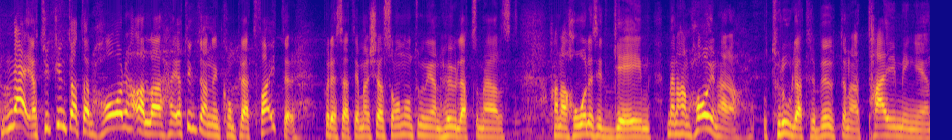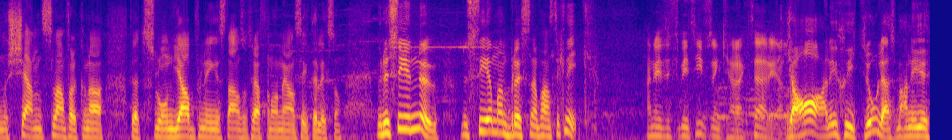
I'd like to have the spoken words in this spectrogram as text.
Nej, jag tycker inte att han har alla... Jag tycker inte han är en komplett fighter på det sättet. Men Chazon tog ner hur lätt som helst. Han har hål i sitt game. Men han har ju den här otroliga attributen, den här timingen och känslan för att kunna vet, slå en jabb från ingenstans och träffa någon i ansiktet. Liksom. Men du ser ju nu, nu ser man bristerna på hans teknik. Han är definitivt en karaktär i alla fall. Ja, han är ju skitrolig. Alltså, han är ju,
